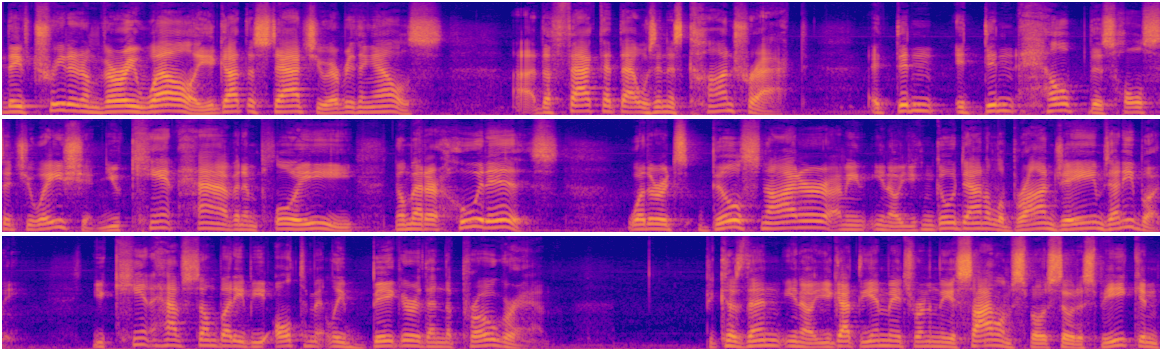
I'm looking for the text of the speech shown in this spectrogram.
they've treated him very well. You got the statue, everything else. Uh, the fact that that was in his contract, it didn't it didn't help this whole situation. You can't have an employee, no matter who it is, whether it's Bill Snyder, I mean, you know, you can go down to LeBron James, anybody. You can't have somebody be ultimately bigger than the program. Because then, you know, you got the inmates running the asylum, so to speak. And,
